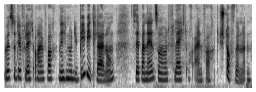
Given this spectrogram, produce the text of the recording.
willst du dir vielleicht auch einfach nicht nur die Babykleidung selber nähen, sondern vielleicht auch einfach die Stoffwindeln.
